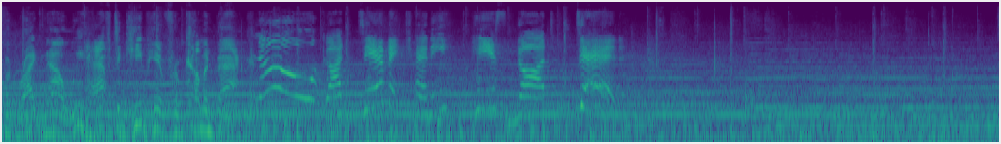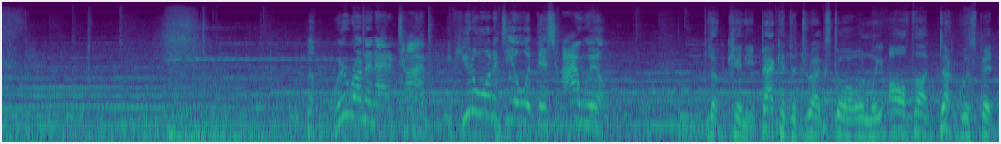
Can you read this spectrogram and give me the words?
But right now, we have to keep him from coming back. No! God damn it, Kenny! He's not dead! Look, we're running out of time. If you don't want to deal with this, I will. Look, Kenny, back at the drugstore when we all thought Duck was bitten,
